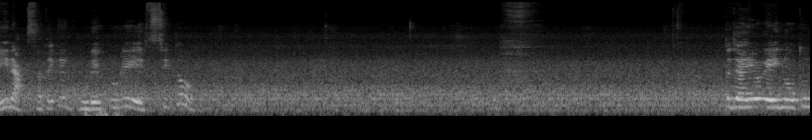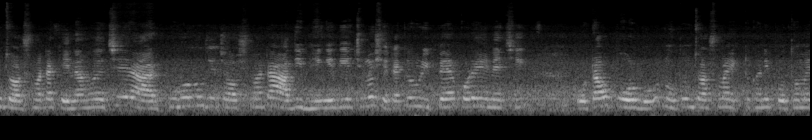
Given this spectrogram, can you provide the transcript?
এই রাস্তা থেকে ঘুরে ঘুরে এসছি তো। তো যাই হোক, এই নতুন চশমাটা কেনা হয়েছে আর পুরনো যে চশমাটা আদি ভেঙে দিয়েছিল, সেটাকেও রিপেয়ার করে এনেছি। ওটাও পরবো। নতুন চশমা একটুখানি প্রথমে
